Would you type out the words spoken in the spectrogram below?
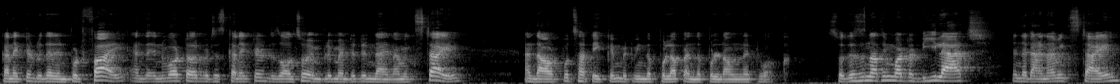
connected with an input phi, and the inverter which is connected is also implemented in dynamic style, and the outputs are taken between the pull-up and the pull-down network. So this is nothing but a D latch in the dynamic style.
